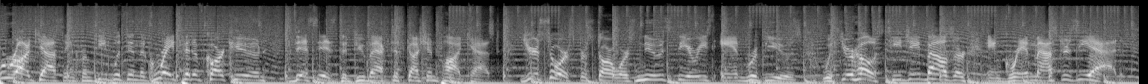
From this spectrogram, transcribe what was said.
Broadcasting from deep within the great pit of Carkoon, this is the Dewback Discussion Podcast, your source for Star Wars news, theories, and reviews, with your host TJ Bowser and Grandmaster Ziad.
